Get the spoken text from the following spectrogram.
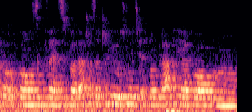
w, ko- w konsekwencji badacze zaczęli rozumieć etnografię jako mm,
